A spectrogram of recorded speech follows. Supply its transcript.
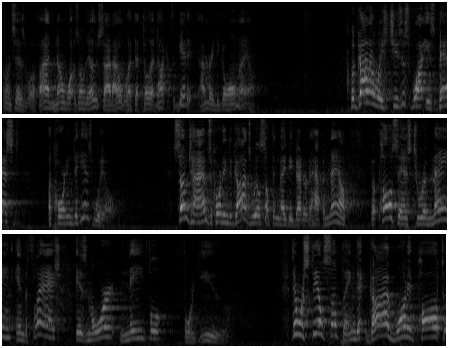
Someone says, well, if I'd known what was on the other side, I would let that, tell that doctor, forget it. I'm ready to go on now. But God always chooses what is best according to His will. Sometimes, according to God's will, something may be better to happen now. But Paul says to remain in the flesh is more needful for you. There was still something that God wanted Paul to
